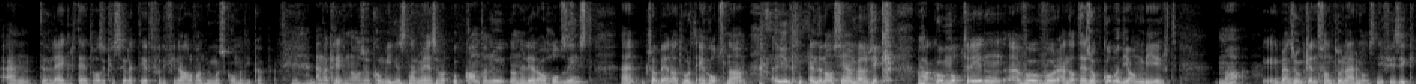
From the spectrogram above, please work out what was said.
En tegelijkertijd was ik geselecteerd voor de finale van Humus Comedy Cup. En dan kregen dan zo comedians naar mij, zo van, hoe kan dat nu, dan een leraar godsdienst? Hè, ik zou bijna het woord in godsnaam, hier in de Ancien Belgique, ga komen optreden eh, voor, voor, en dat hij zo comedy ambieert. Maar ik ben zo'n kind van Toon Hermans, niet fysiek.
